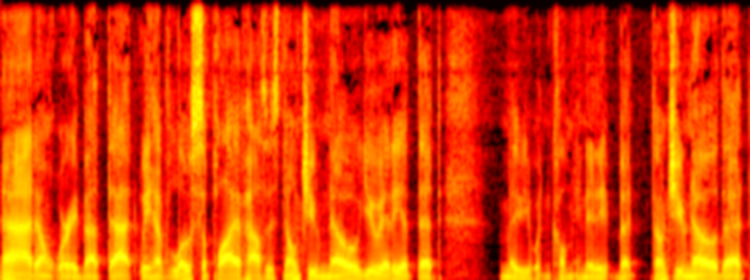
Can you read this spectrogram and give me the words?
ah, don't worry about that. We have low supply of houses. Don't you know, you idiot, that maybe you wouldn't call me an idiot, but don't you know that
